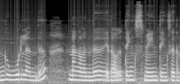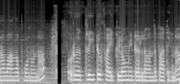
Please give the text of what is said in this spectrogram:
எங்கள் ஊர்லேருந்து நாங்கள் வந்து ஏதாவது திங்ஸ் மெயின் திங்ஸ் எதனா வாங்க போகணுன்னா ஒரு த்ரீ டு ஃபைவ் கிலோமீட்டரில் வந்து பார்த்திங்கன்னா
